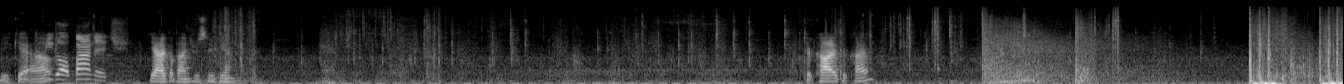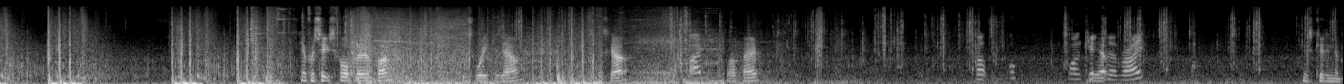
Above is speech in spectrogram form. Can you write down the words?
You get out. You got a bandage. Yeah, I got bandage receipt, yeah. Took kite, took kite. Here for 64 blue in front. It's weak as hell. Let's go. One. Well played. Top. One kid Yep. to the right. This kid in the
